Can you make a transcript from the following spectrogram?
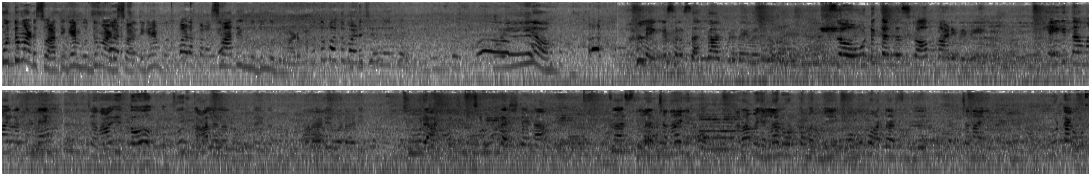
ಮುದ್ದು ಮಾಡು ಸ್ವಾತಿಗೆ ಮುದ್ದು ಮಾಡು ಸ್ವಾತಿಗೆ. ಮಾಡಪ್ಪ ನಂಗೆ. ಸ್ವಾತಿಗೆ ಮುದ್ದು ಮುದ್ದು ಮಾಡಮ್ಮ. ಮುದ್ದು ಮತ್ತು ಮಾಡಿ ಚಿನ್ನಿ. ಅಯ್ಯೋ ಹೆಂಗಸರ ಸಂಘ ಆಗ್ಬಿಡಿದೆ ಇವತ್ತು. ಸೊ ಊಟಕ್ಕಂತ ಸ್ಟಾಪ್ ಮಾಡಿದ್ದೀವಿ ಹೇಗಿತ್ತಮ್ಮ ಇವತ್ತು ಚೆನ್ನಾಗಿತ್ತು. ಚೂರು ಕಾಲೆಲ್ಲ ನೋಡ್ತಾ ಇದ್ದ. ಓಡಾಡಿ ಓಡಾಡಿ. ಚೂರ ಚೂರು ಅಷ್ಟೇನಾ? ಇಲ್ಲ. ಚೆನ್ನಾಗಿತ್ತು. ಆರಾಮಾಗಿ ಎಲ್ಲ ನೋಡ್ಕೊಂಡ್ ಬಂದ್ವಿ. ಮಗುಗೂ ಆಟ ಚೆನ್ನಾಗಿತ್ತು. ಊಟ ಊಟ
